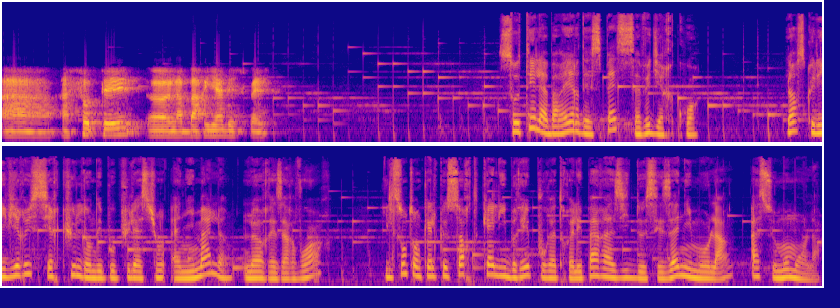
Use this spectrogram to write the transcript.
à, sauter euh, la barrière d'espèce. Sauter la barrière d'espèce, ça veut dire quoi? Lorsque les virus circulent dans des populations animales, leur réservoir, ils sont en quelque sorte calibrés pour être les parasites de ces animaux-là à ce moment-là.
